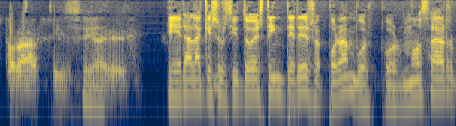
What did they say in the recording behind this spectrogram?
Storas sí, Sí. eh, Era la que suscitó este interés por ambos, por Mozart,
